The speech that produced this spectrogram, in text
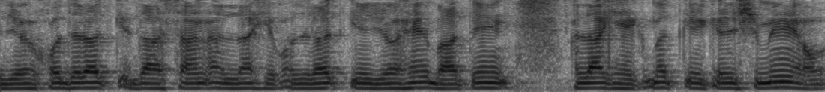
جو قدرت کے داستان، اللہ کی قدرت کے جو ہیں باتیں، اللہ کی حکمت کے کرش میں اور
